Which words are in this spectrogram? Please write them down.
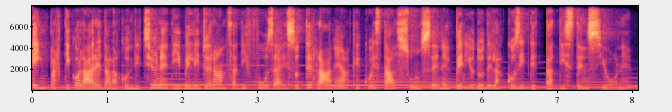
e in particolare dalla condizione di belligeranza diffusa e sotterranea che questa assunse nel periodo della cosiddetta distensione.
